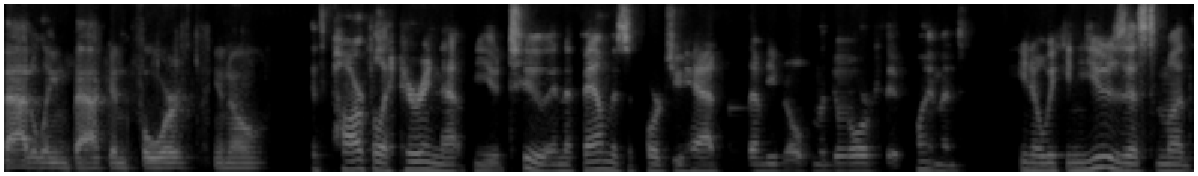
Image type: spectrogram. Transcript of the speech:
battling back and forth, you know. It's powerful hearing that from you too, and the family support you had for them to even open the door for the appointment. You know, we can use this month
